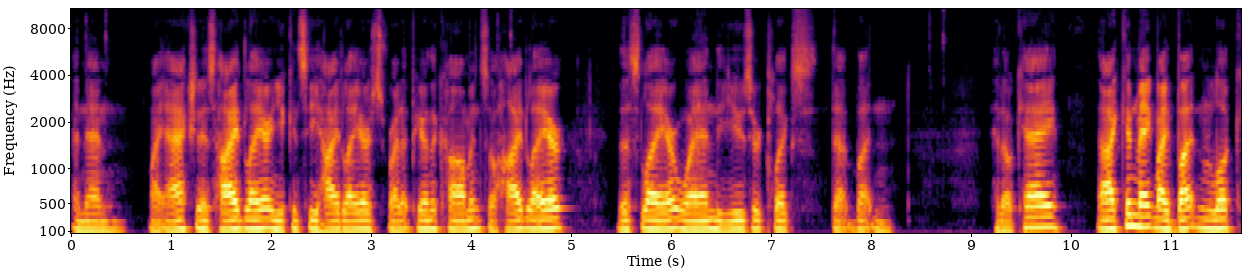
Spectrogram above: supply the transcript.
And then my action is hide layer, and you can see hide layers right up here in the comments. So hide layer, this layer when the user clicks that button. Hit OK. Now I can make my button look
